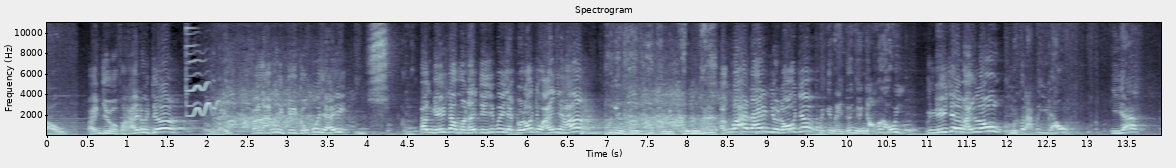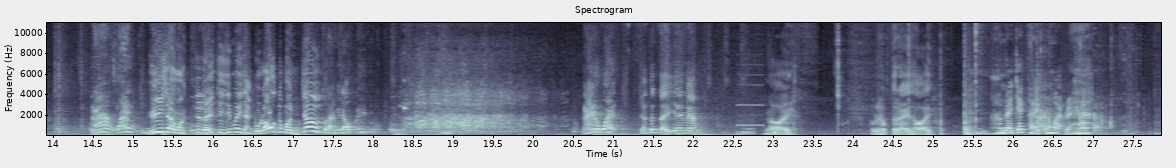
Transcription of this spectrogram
có đâu Bạn vừa phải thôi chứ. Gì vậy? Bạn làm gì kỳ cục quá vậy? Bạn nghĩ sao mà để chị với My giặt đồ lót cho bạn vậy hả? Nói nhân viên nói bạn bị khùng hả? Bạn quá đáng vừa rồi chứ. Mấy cái này nó nhỏ nhỏ thôi. Mình nghĩ chơi bạn luôn. Mình có làm cái gì đâu. Gì á nè khoan Nghĩ sao mà để chị với My giặt đồ lót cho mình chứ? Có làm gì đâu đi nè khoan dạ tính tiền nha em em. Rồi hôm nay học tới đây thôi. Hôm nay chắc thầy cũng mệt rồi ha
